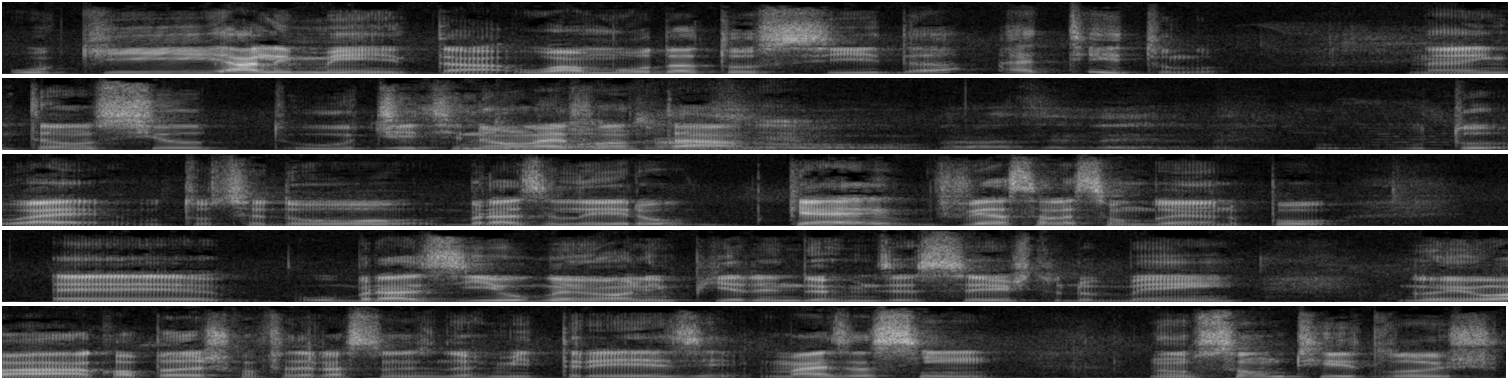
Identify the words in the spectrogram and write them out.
o que alimenta o amor da torcida é título. Né? Então, se o, o Tite não levantar. O, o brasileiro, né? O, o, é, o torcedor brasileiro quer ver a seleção ganhando. Pô, é, o Brasil ganhou a Olimpíada em 2016, tudo bem. Ganhou a Copa das Confederações em 2013, mas assim, não são títulos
